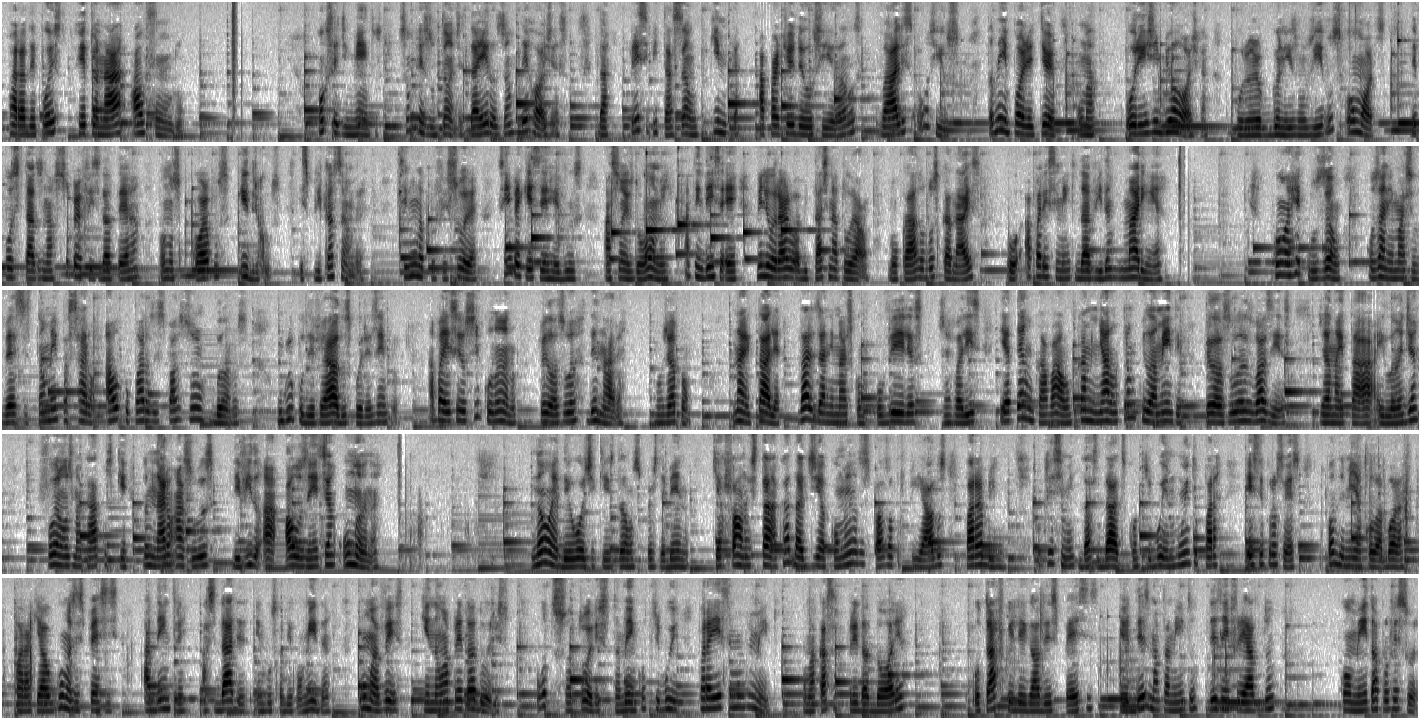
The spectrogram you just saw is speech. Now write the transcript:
para depois retornar ao fundo. Os sedimentos são resultantes da erosão de rochas, da precipitação química a partir de oceanos, vales ou rios. Também pode ter uma origem biológica por organismos vivos ou mortos, depositados na superfície da Terra ou nos corpos hídricos, explica Sandra. Segundo a professora, sempre que se reduz ações do homem, a tendência é melhorar o habitat natural, no caso dos canais, o aparecimento da vida marinha. Com a reclusão, os animais silvestres também passaram a ocupar os espaços urbanos, um grupo de veados, por exemplo, apareceu circulando pelas ruas de Nara, no Japão. Na Itália, vários animais como ovelhas, javalis e até um cavalo caminharam tranquilamente pelas ruas vazias. Já na Tailândia, foram os macacos que dominaram as ruas devido à ausência humana. Não é de hoje que estamos percebendo que a fauna está cada dia com menos espaços apropriados para abrigo. O crescimento das cidades contribui muito para esse processo. A pandemia colabora para que algumas espécies adentrem as cidades em busca de comida, uma vez que não há predadores. Outros fatores também contribuem para esse movimento, como a caça predatória, o tráfico ilegal de espécies e o desmatamento desenfreado, comenta a professora.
